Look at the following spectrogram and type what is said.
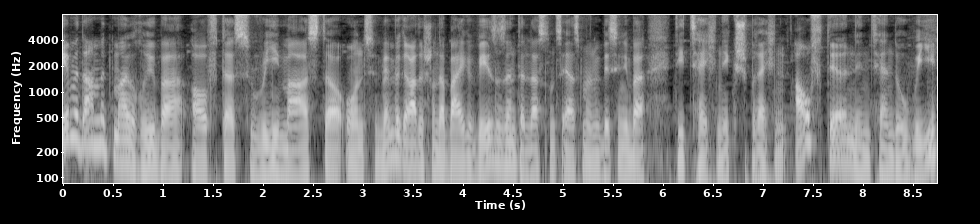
Gehen wir damit mal rüber auf das Remaster und wenn wir gerade schon dabei gewesen sind, dann lasst uns erstmal ein bisschen über die Technik sprechen. Auf der Nintendo Wii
